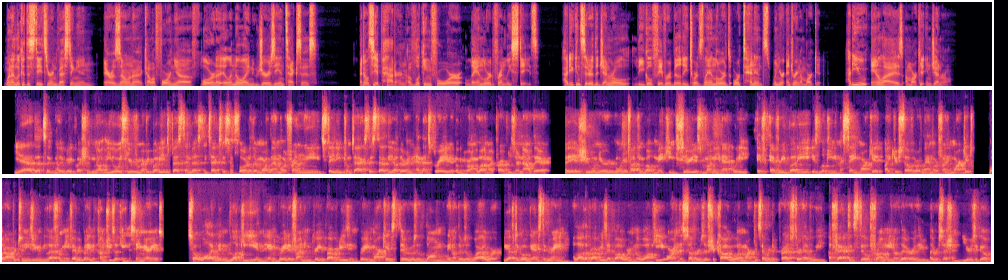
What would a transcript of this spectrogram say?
When I look at the states you're investing in Arizona, California, Florida, Illinois, New Jersey, and Texas I don't see a pattern of looking for landlord friendly states. How do you consider the general legal favorability towards landlords or tenants when you're entering a market? How do you analyze a market in general? Yeah, that's another great question. You know, you always hear from everybody it's best to invest in Texas and Florida. They're more landlord friendly, state income tax, this, that, the other. And, and that's great. Don't get me wrong, a lot of my properties are now there the issue when you're when you're talking about making serious money in equity if everybody is looking in the same market like yourself or landlord friendly markets what opportunities are going to be left for me if everybody in the country is looking in the same areas? So while i've been lucky and, and great at finding great properties in great markets there was a long you know there was a while where you have to go against the grain. A lot of the properties i bought were in milwaukee or in the suburbs of chicago and markets that were depressed or heavily affected still from you know the early the recession years ago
